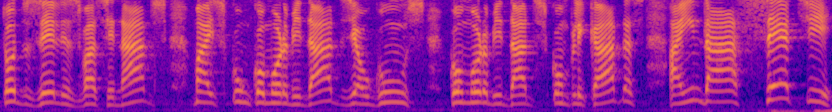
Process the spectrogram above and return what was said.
Todos eles vacinados, mas com comorbidades e alguns comorbidades complicadas. Ainda há sete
